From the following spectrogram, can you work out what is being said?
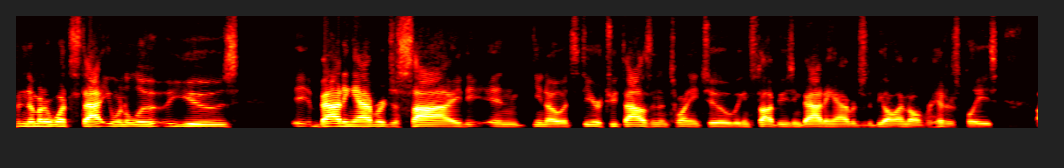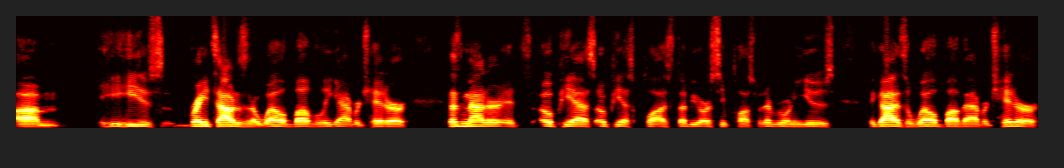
no matter what stat you want to lo- use, batting average aside, and you know, it's the year 2022. We can stop using batting average to be all end all for hitters, please. Um, he he's rates out as a well above league average hitter. Doesn't matter. It's OPS, OPS plus, WRC plus, whatever you want to use. The guy is a well above average hitter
